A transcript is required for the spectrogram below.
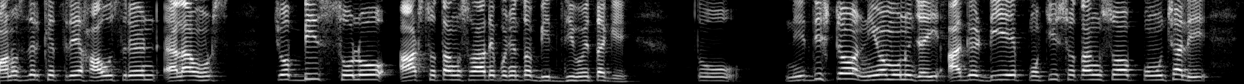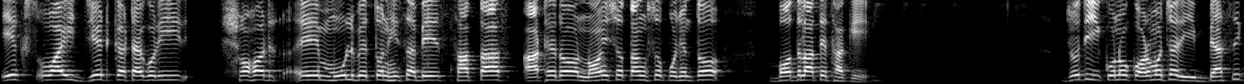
মানুষদের ক্ষেত্রে হাউস রেন্ট অ্যালাউন্স চব্বিশ, ষোলো, আট শতাংশ হারে পর্যন্ত বৃদ্ধি হয়ে থাকে। তো নির্দিষ্ট নিয়ম অনুযায়ী আগে ডিএ পঁচিশ শতাংশ পৌঁছালে এক্স ওয়াই জেড ক্যাটাগরির শহরে মূল বেতন হিসাবে সাতাশ, আঠেরো, নয় শতাংশ পর্যন্ত বদলাতে থাকে। যদি কোনো কর্মচারী বেসিক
